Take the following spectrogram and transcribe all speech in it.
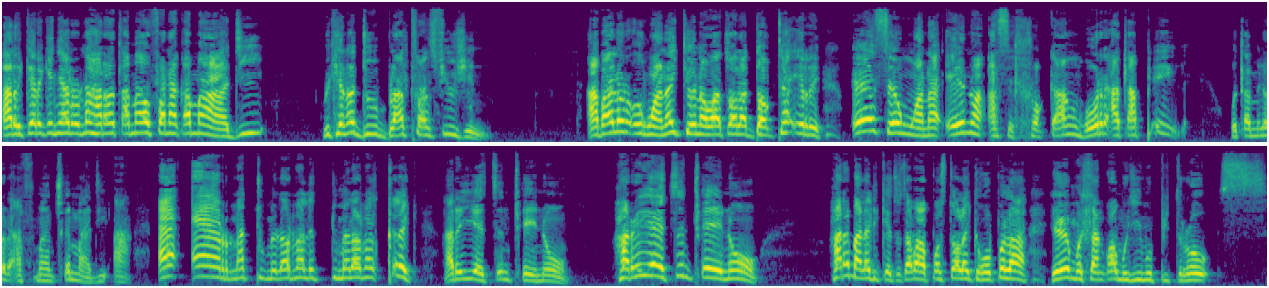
a re kerekeng ya rona ga re a tlameya go fana ka madi we cannot do blood transfusion. A ba le gore o ngwana ke yona wa tswala doctor e re e se ngwana enwa a se tlhokang gore a tla phele. O tlamehile gore a fumantshwe madi a. Rona tumelo rona le tumelo rona click ga re etse ntho eno. Ga re etse ntho eno. Ga re bala diketso tsa baapostola ke gopola he mohlanka wa modimo petros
